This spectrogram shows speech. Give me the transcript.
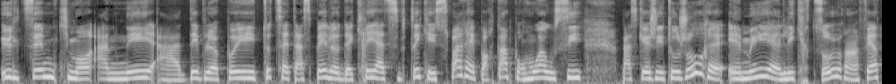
ultime qui m'a amené à développer tout cet aspect là, de créativité qui est super important pour moi aussi parce que j'ai toujours euh, aimé euh, l'écriture en fait.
